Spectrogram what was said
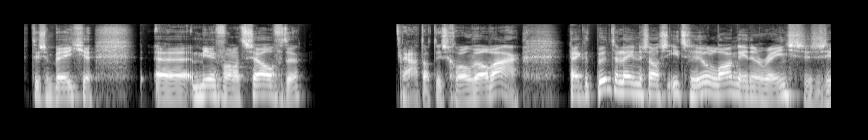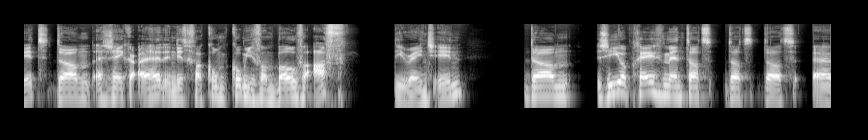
Het is een beetje uh, meer van hetzelfde. Ja, dat is gewoon wel waar. Kijk, het punt alleen is als iets heel lang in een range zit, dan eh, zeker in dit geval kom, kom je van bovenaf die range in, dan zie je op een gegeven moment dat, dat, dat uh,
